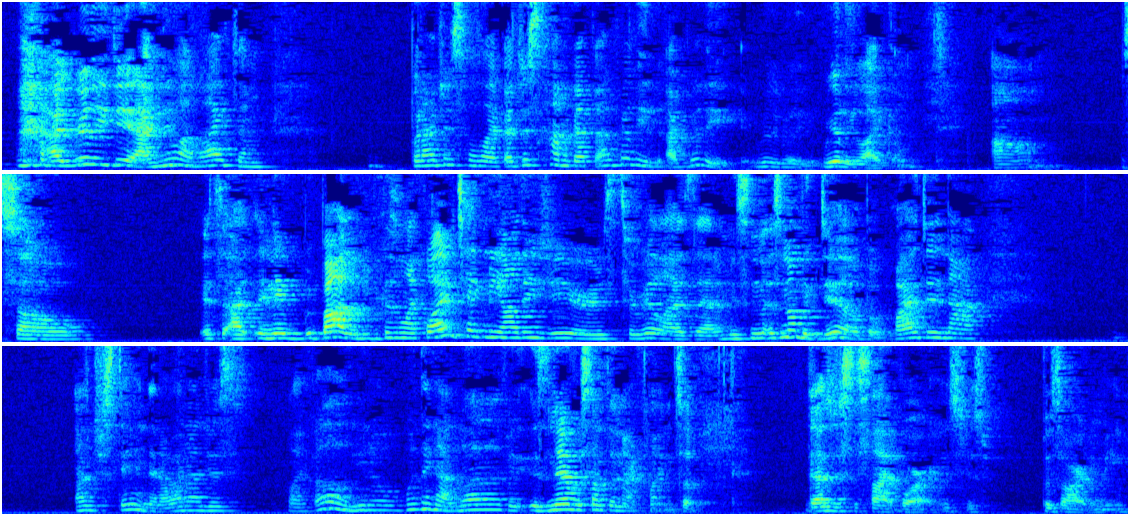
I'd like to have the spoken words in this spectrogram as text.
I really did. I knew I liked them but I just was like, I just kind of got, that. I really, I really, really, really, really like them. Um, so it's, I, and it bothered me because I'm like, why did it take me all these years to realize that? I mean, it's, it's no big deal, but why didn't I understand that? Why not just like, oh, you know, one thing I love is never something I claim. So that's just a sidebar. It's just bizarre to me.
